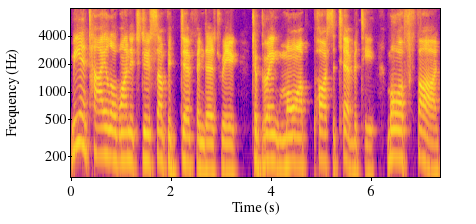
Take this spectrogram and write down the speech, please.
Me and Tyler wanted to do something different this week to bring more positivity, more fun,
